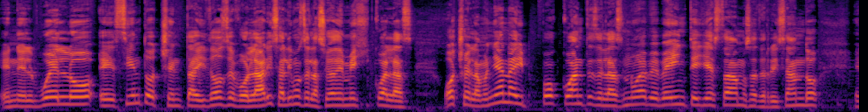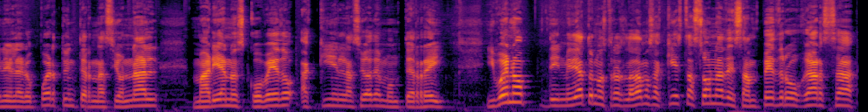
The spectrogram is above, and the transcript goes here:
en el vuelo 182 eh, de Volaris. Salimos de la Ciudad de México a las 8 de la mañana y poco antes de las 9.20 ya estábamos aterrizando en el aeropuerto internacional Mariano Escobedo aquí en la ciudad de Monterrey. Y bueno, de inmediato nos trasladamos aquí a esta zona de San Pedro Garza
